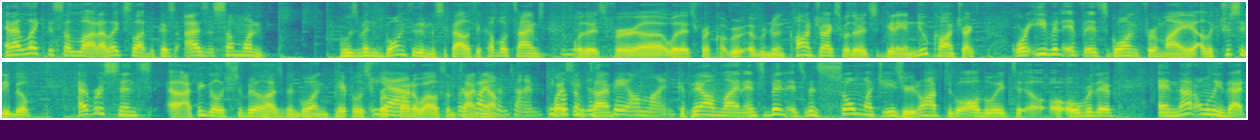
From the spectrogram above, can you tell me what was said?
And I like this a lot. I like this a lot because as someone who's been going through the municipality a couple of times, whether it's for uh, whether it's for co- re- uh, renewing contracts, whether it's getting a new contract, or even if it's going for my electricity bill. Ever since uh, I think the electricity bill has been going paperless for yeah, quite a while, some time quite now. some time. People quite can some just time. pay online. You can pay online, and it's been it's been so much easier. You don't have to go all the way to uh, over there, and not only that,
